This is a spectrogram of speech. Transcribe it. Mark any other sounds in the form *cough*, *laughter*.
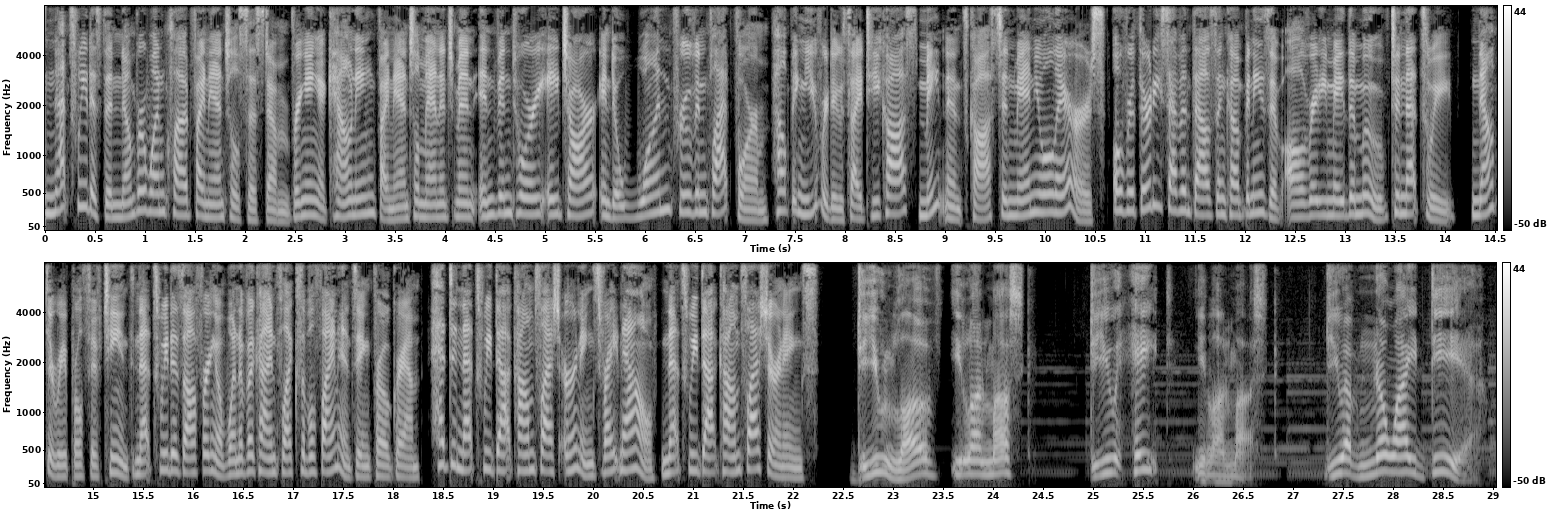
NetSuite is the number one cloud financial system, bringing accounting, financial management, inventory, HR into one proven platform, helping you reduce IT costs, maintenance costs, and manual errors. Over 37,000 companies have already made the move to NetSuite. Now through April 15th, NetSuite is offering a one-of-a-kind flexible financing program. Head to netsuite.com slash earnings right now. netsuite.com slash earnings. Do you love Elon Musk? Do you hate Elon Musk? Do you have no idea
